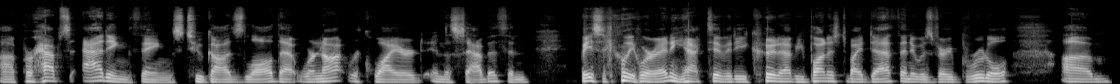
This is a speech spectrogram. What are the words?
uh, perhaps adding things to God's law that were not required in the Sabbath, and basically where any activity could have be punished by death, and it was very brutal. Um,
